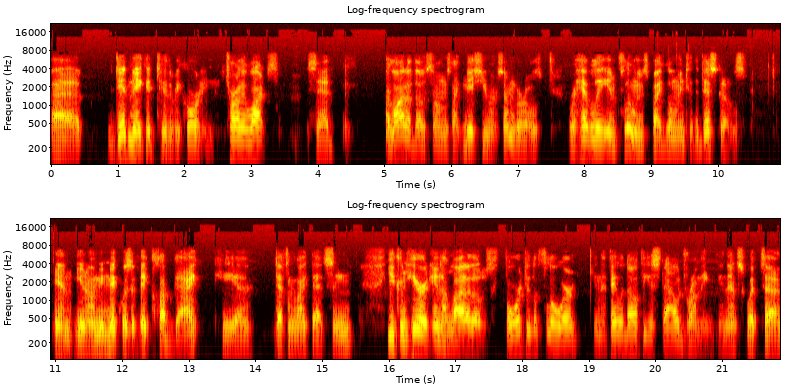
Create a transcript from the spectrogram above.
uh, did make it to the recording. Charlie Watts said a lot of those songs, like Miss You and Some Girls, were heavily influenced by going to the discos. And, you know, I mean, Mick was a big club guy. He uh, definitely liked that scene. You can hear it in a lot of those four to the floor in the Philadelphia style drumming. And that's what, uh,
